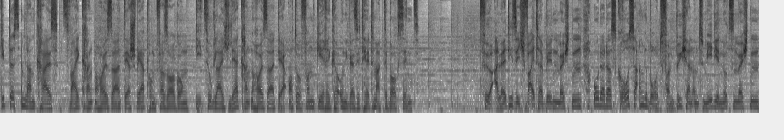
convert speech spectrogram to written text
gibt es im Landkreis zwei Krankenhäuser der Schwerpunktversorgung, die zugleich Lehrkrankenhäuser der Otto von Gericke Universität Magdeburg sind. Für alle, die sich weiterbilden möchten oder das große Angebot von Büchern und Medien nutzen möchten,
